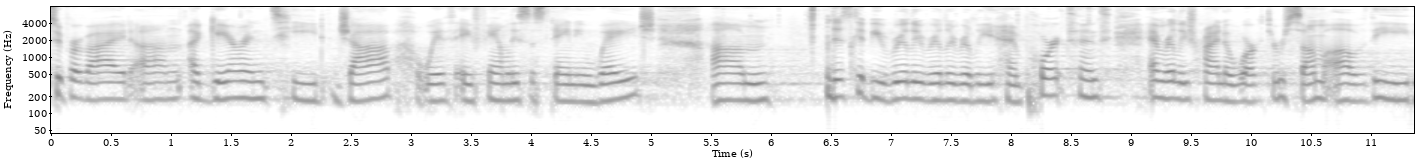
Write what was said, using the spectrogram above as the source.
to provide um, a guaranteed job with a family sustaining wage. Um, this could be really, really, really important and really trying to work through some of the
